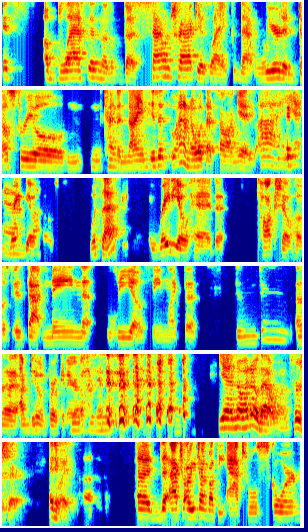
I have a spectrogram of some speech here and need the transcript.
it's a blast, and the the soundtrack is like that weird industrial kind of nine. Is it? I don't know what that song is. Ah, It's yeah. Radio host. What's that? Radiohead talk show host is that main Leo theme, like the. dun, dun, Uh, I'm doing Broken Arrow. Yeah, no, I know that one for sure. Anyways, uh, the actual. Are you talking about the actual score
